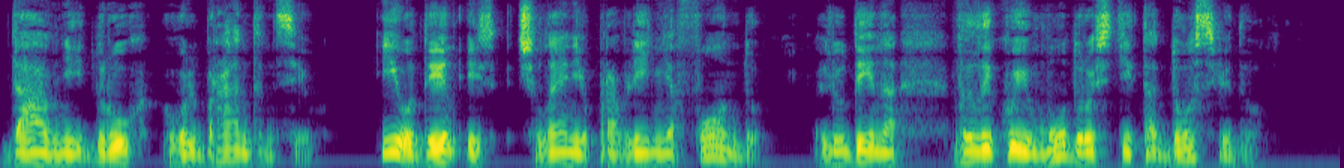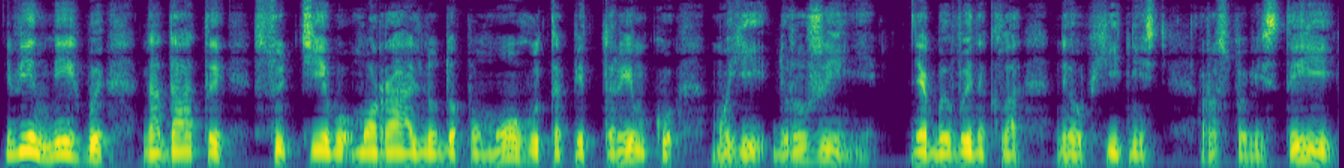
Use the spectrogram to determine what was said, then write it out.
давній друг гульбранденців, і один із членів правління фонду, людина великої мудрості та досвіду. Він міг би надати суттєву моральну допомогу та підтримку моїй дружині, якби виникла необхідність розповісти їй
